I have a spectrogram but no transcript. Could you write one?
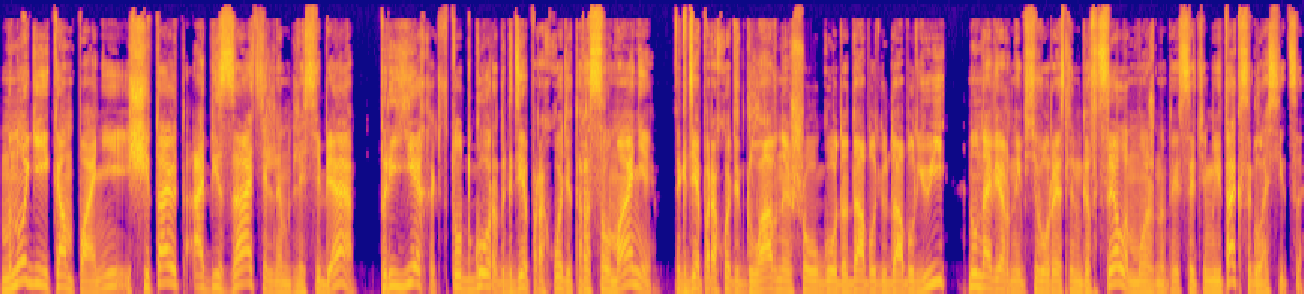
многие компании считают обязательным для себя приехать в тот город, где проходит Расселмания, где проходит главное шоу года WWE, ну, наверное, всего рестлинга в целом, можно с этим и так согласиться,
